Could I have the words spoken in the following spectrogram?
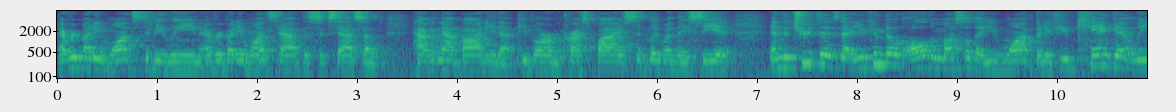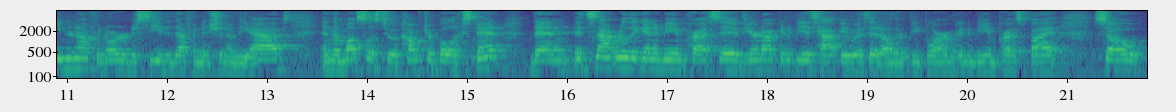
Everybody wants to be lean. Everybody wants to have the success of having that body that people are impressed by simply when they see it. And the truth is that you can build all the muscle that you want, but if you can't get lean enough in order to see the definition of the abs and the muscles to a comfortable extent, then it's not really going to be impressive. You're not going to be as happy with it. Other people aren't going to be impressed by it. So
